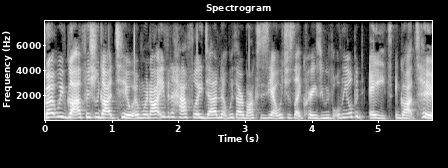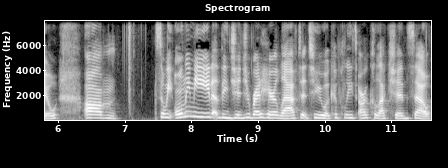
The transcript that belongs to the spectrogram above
But we've got officially got two, and we're not even halfway done with our boxes yet, which is like crazy. We've only opened eight and got two. Um so we only need the gingerbread hare left to complete our collection. So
